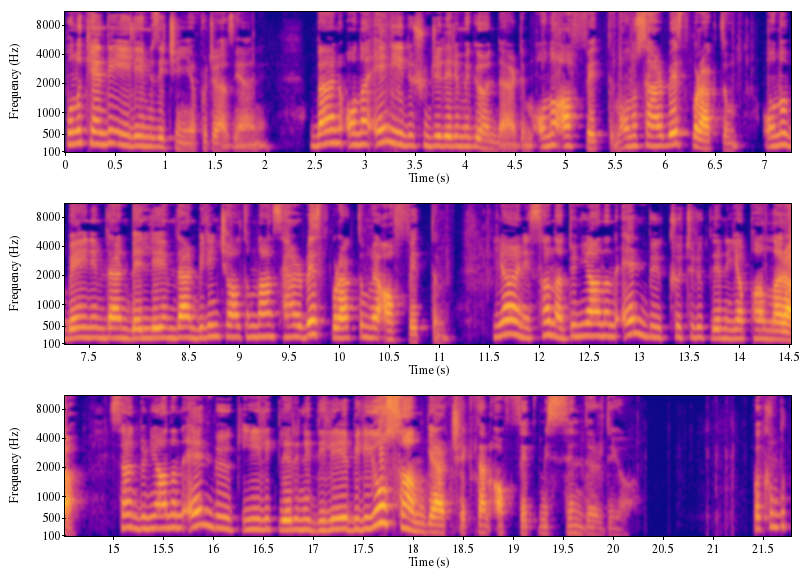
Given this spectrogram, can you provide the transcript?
Bunu kendi iyiliğimiz için yapacağız yani. Ben ona en iyi düşüncelerimi gönderdim. Onu affettim. Onu serbest bıraktım. Onu beynimden, belleğimden, bilinçaltımdan serbest bıraktım ve affettim. Yani sana dünyanın en büyük kötülüklerini yapanlara sen dünyanın en büyük iyiliklerini dileyebiliyorsan gerçekten affetmişsindir diyor. Bakın bu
